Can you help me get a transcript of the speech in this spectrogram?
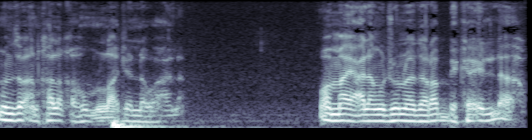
منذ أن خلقهم الله جل وعلا. وما يعلم جنود ربك إلا هو.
